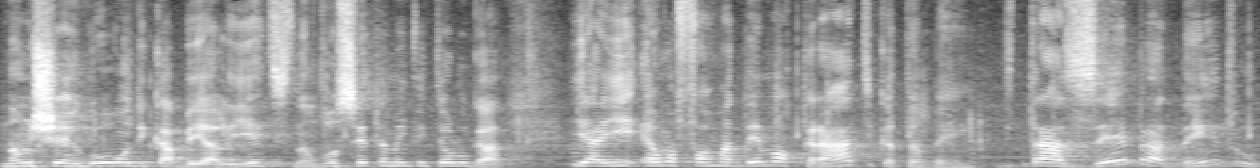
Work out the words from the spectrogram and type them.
não enxergou onde caber ali, e disse, não, você também tem teu lugar. E aí é uma forma democrática também de trazer para dentro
